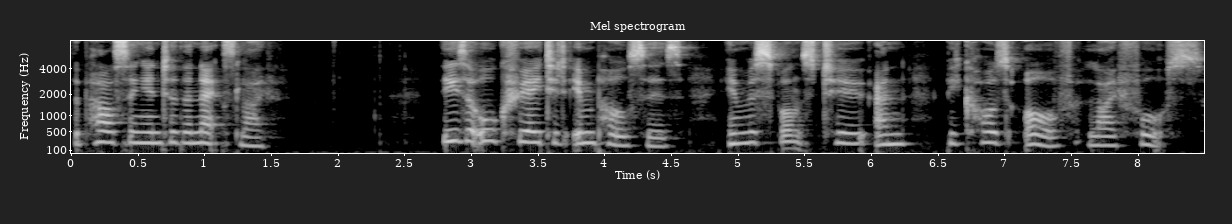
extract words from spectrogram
the passing into the next life. These are all created impulses in response to and because of life force.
